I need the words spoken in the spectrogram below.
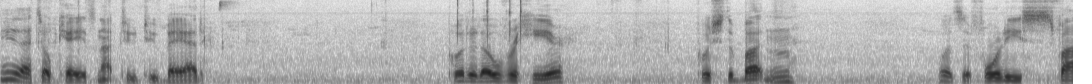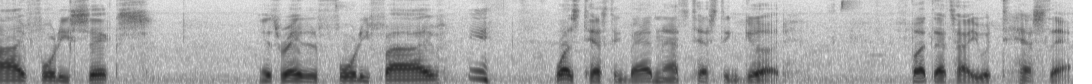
Yeah, that's okay. It's not too, too bad. Put it over here. Push the button what's it 45 46 it's rated 45 eh, was testing bad and that's testing good but that's how you would test that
